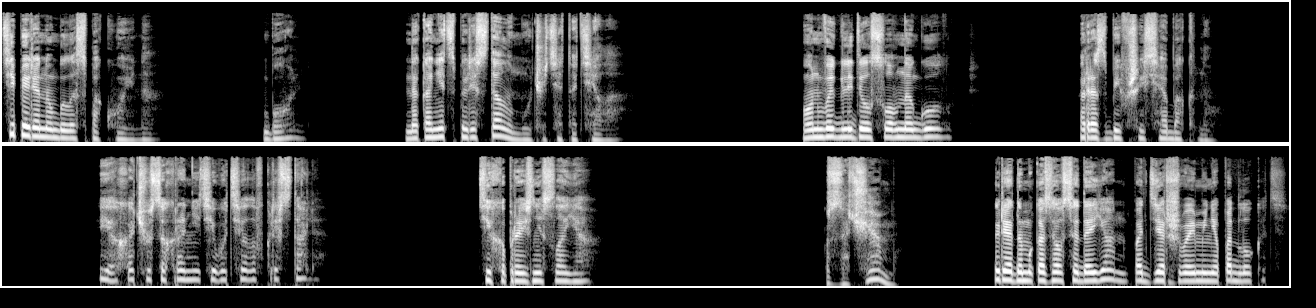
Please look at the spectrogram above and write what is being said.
Теперь оно было спокойно. Боль, наконец, перестала мучить это тело. Он выглядел словно голубь, разбившийся об окно. «Я хочу сохранить его тело в кристалле», — тихо произнесла я. «Зачем?» Рядом оказался Даян, поддерживая меня под локоть.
